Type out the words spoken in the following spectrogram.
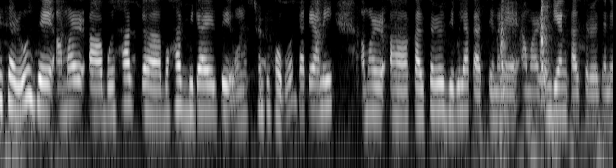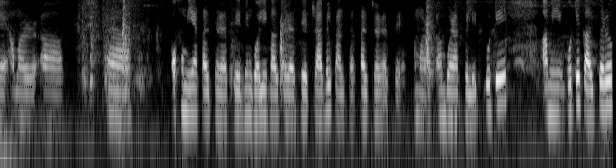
বিচাৰোঁ যে আমাৰ বৈশাগ বহাগ বিদায় যে অনুষ্ঠানটো হ'ব তাতে আমি আমাৰ কালচাৰৰ যিবিলাক আছে মানে আমাৰ ইণ্ডিয়ান কালচাৰৰ যেনে আমাৰ অসমীয়া কালচাৰ আছে বেংগলী কালচাৰ আছে ট্ৰাইবেল কালচাৰ কালচাৰ আছে আমাৰ বৰাক ভেলীত গোটেই আমি গোটেই কালচাৰক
